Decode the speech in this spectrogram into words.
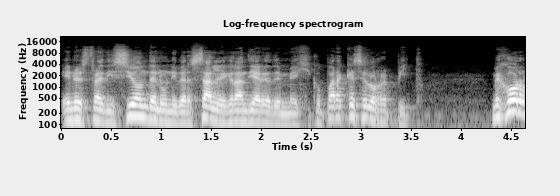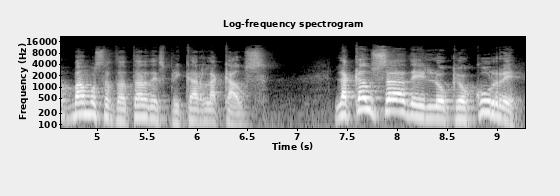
en nuestra edición del Universal, el Gran Diario de México. ¿Para qué se lo repito? Mejor vamos a tratar de explicar la causa. La causa de lo que ocurre,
